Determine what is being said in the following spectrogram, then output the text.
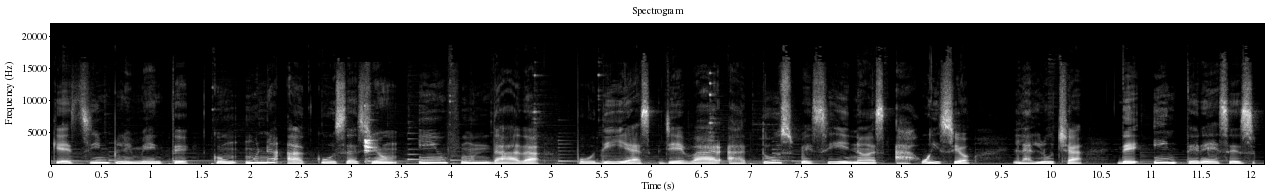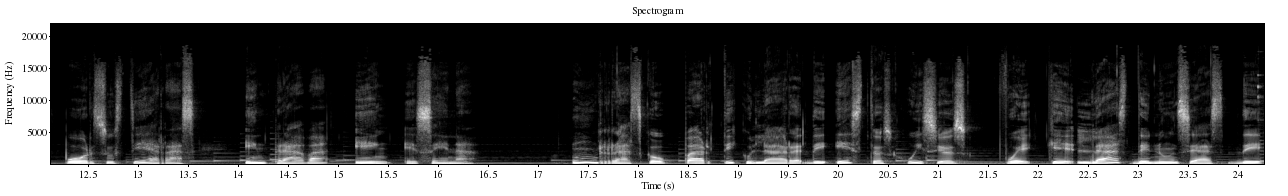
que simplemente con una acusación infundada podías llevar a tus vecinos a juicio, la lucha de intereses por sus tierras entraba en escena. Un rasgo particular de estos juicios fue que las denuncias de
